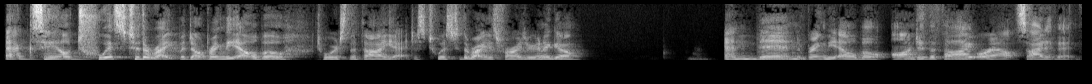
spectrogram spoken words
Exhale, twist to the right, but don't bring the elbow towards the thigh yet. Just twist to the right as far as you're going to go. And then bring the elbow onto the thigh or outside of it.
